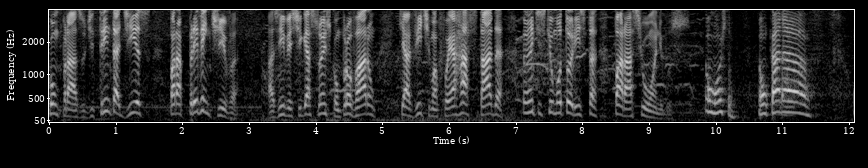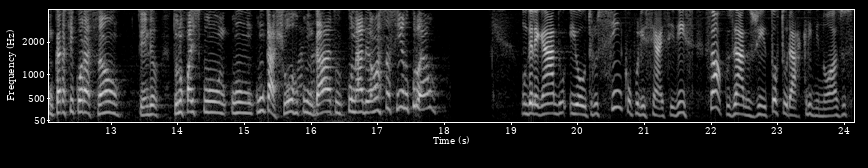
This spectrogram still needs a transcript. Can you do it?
com prazo de 30 dias para preventiva. As investigações comprovaram que a vítima foi arrastada antes que o motorista parasse o ônibus. É um monstro. É um cara, um cara sem coração, entendeu? Tu não faz com, com, com um cachorro, com um gato, com nada. É um assassino cruel. Um delegado e outros cinco policiais civis são acusados de torturar criminosos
